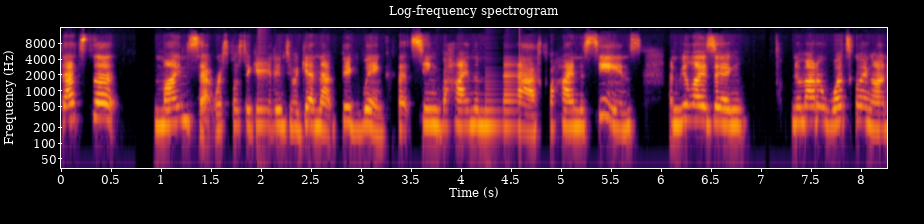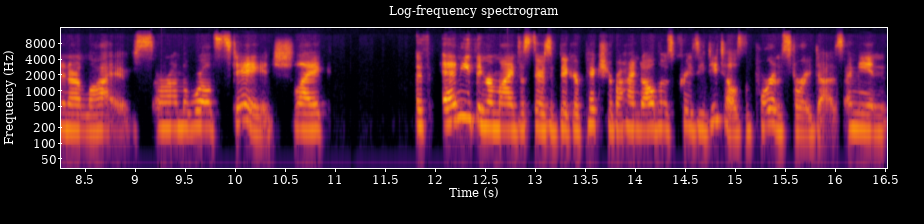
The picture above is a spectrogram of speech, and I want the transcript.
that's the mindset we're supposed to get into. Again, that big wink, that seeing behind the mask, behind the scenes, and realizing no matter what's going on in our lives or on the world stage, like if anything reminds us there's a bigger picture behind all those crazy details, the Purim story does. I mean,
